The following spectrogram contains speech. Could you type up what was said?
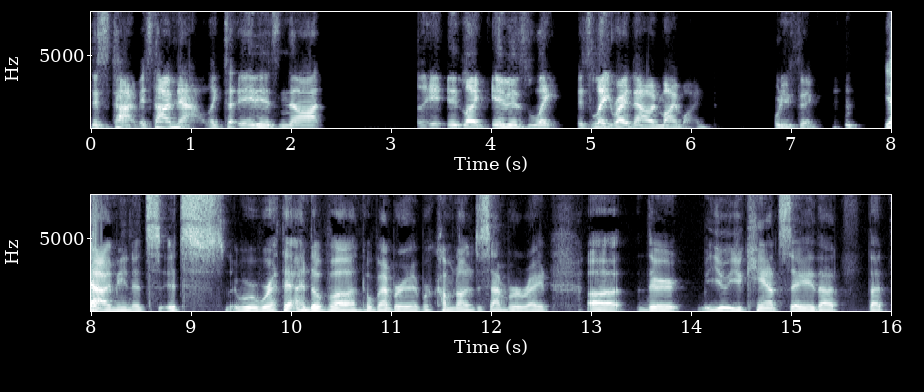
This is time. It's time now. Like t- it is not it, it like it is late. It's late right now in my mind. What do you think? Yeah, I mean it's it's we're we're at the end of uh November. We're coming on December, right? Uh there you you can't say that that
